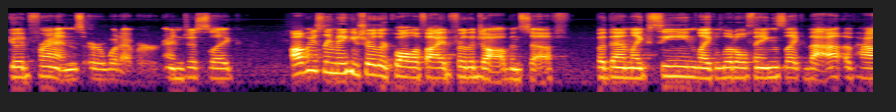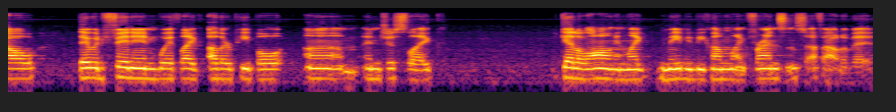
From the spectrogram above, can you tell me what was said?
good friends or whatever and just like obviously making sure they're qualified for the job and stuff but then like seeing like little things like that of how they would fit in with like other people um and just like get along and like maybe become like friends and stuff out of it.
